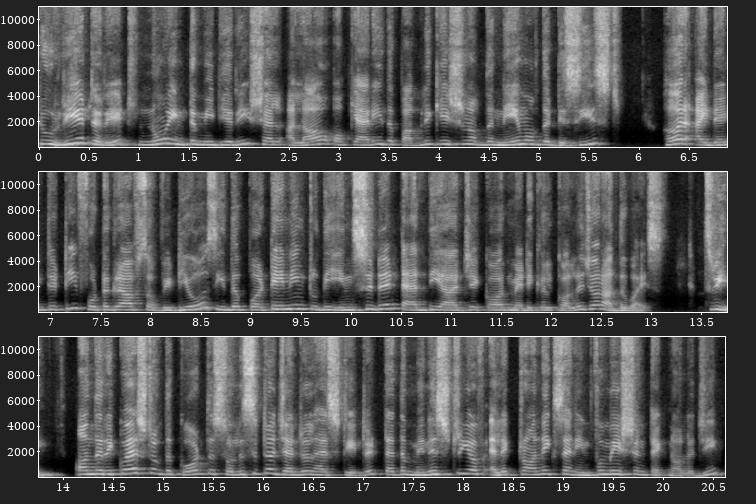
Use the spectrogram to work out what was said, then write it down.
To reiterate, no intermediary shall allow or carry the publication of the name of the deceased, her identity, photographs or videos, either pertaining to the incident at the RJ Kaur Medical College or otherwise. Three, on the request of the court, the Solicitor General has stated that the Ministry of Electronics and Information Technology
